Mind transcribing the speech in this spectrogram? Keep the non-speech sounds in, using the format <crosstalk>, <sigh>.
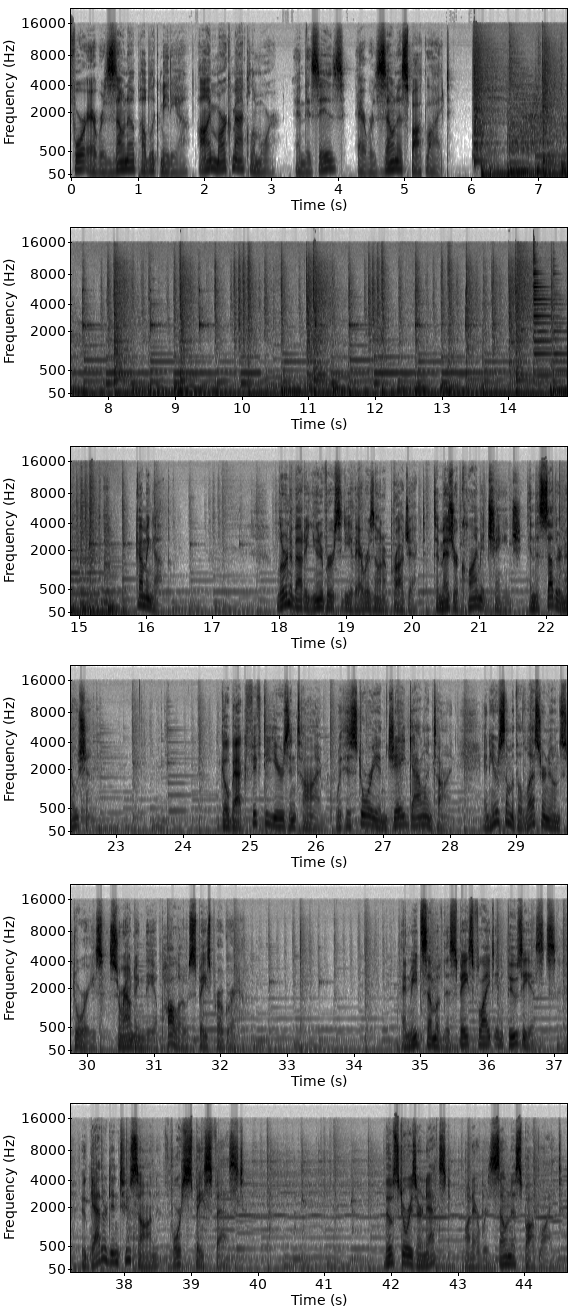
For Arizona Public Media, I'm Mark McLemore, and this is Arizona Spotlight. Coming up, learn about a University of Arizona project to measure climate change in the Southern Ocean. Go back 50 years in time with historian Jay Gallentine and hear some of the lesser known stories surrounding the Apollo space program. And meet some of the spaceflight enthusiasts who gathered in Tucson for Space Fest. Those stories are next on Arizona Spotlight.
